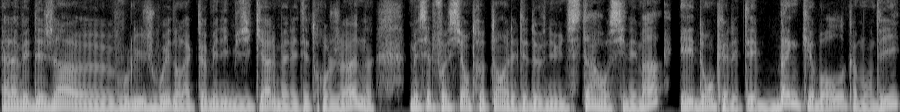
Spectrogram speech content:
Elle avait déjà euh, voulu jouer dans la comédie musicale, mais elle était trop jeune. Mais cette fois-ci, entre-temps, elle était devenue une star au cinéma. Et donc, elle était bankable, comme on dit.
